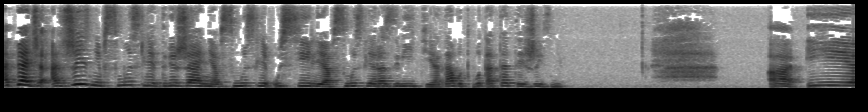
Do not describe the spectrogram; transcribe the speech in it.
Опять же, от жизни в смысле движения, в смысле усилия, в смысле развития, да, вот, вот от этой жизни. А, и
